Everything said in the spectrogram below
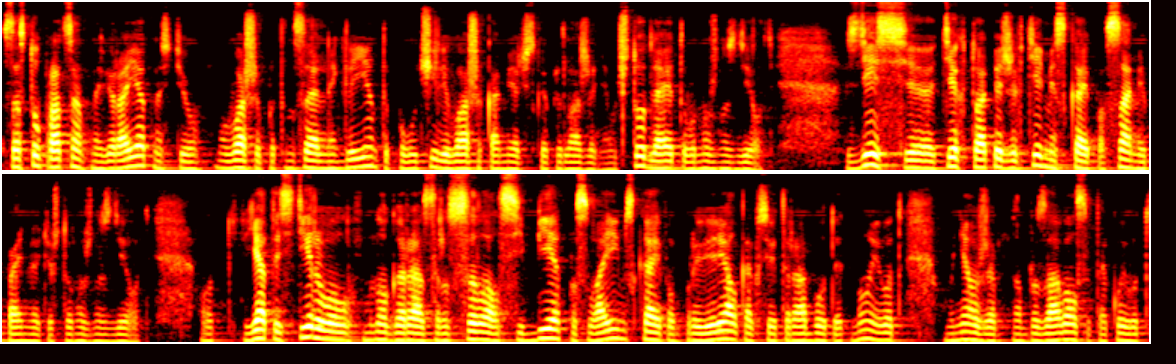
со стопроцентной вероятностью ваши потенциальные клиенты получили ваше коммерческое предложение. Вот что для этого нужно сделать. Здесь э, те, кто опять же в теме скайпа, сами поймете, что нужно сделать. Вот. Я тестировал много раз, рассылал себе по своим скайпам, проверял, как все это работает. Ну и вот у меня уже образовался такой вот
